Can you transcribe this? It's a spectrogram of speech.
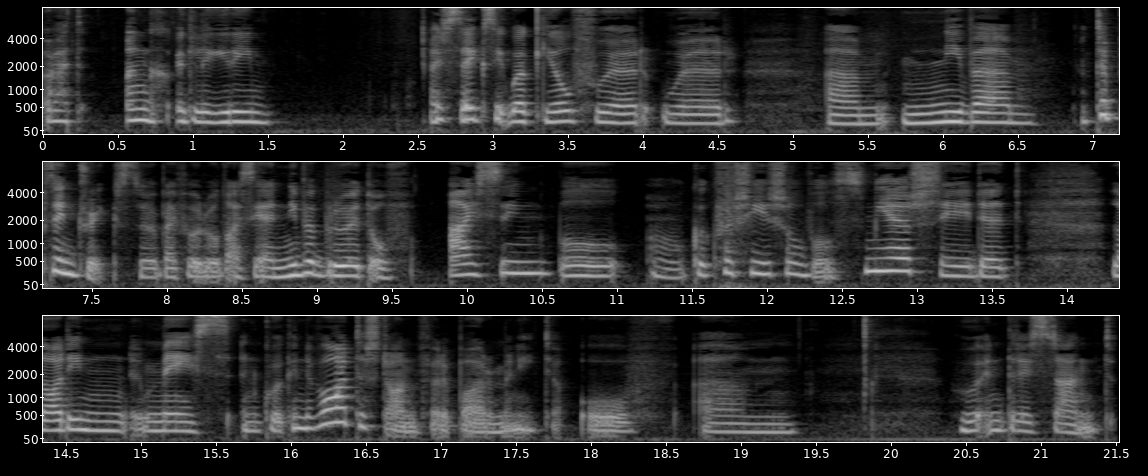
wat uit hierdie hy seksie ook heel voor oor ehm um, nuwe tips and tricks. So byvoorbeeld as jy 'n nuwe brood of icing wil oh, kookversiersel wil smeer, sê dit laat die mes in kokende water staan vir 'n paar minute of ehm um, hoe interessant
